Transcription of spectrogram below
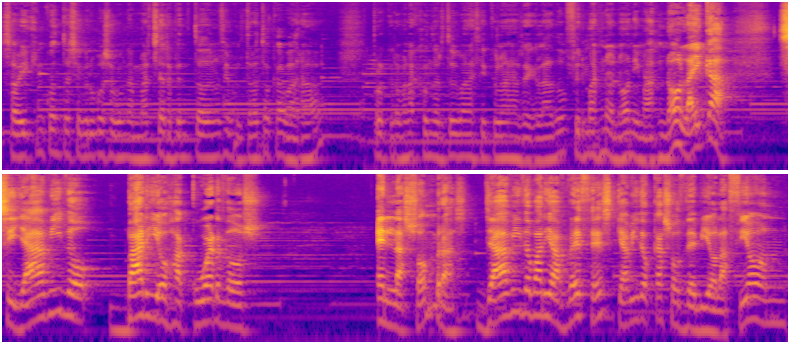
Sabéis que en cuanto ese grupo se ponga en marcha, de repente todo denuncia el trato acabará. Porque lo van a esconder todo y van a decir que lo han arreglado. Firmas no anónimas. No, Laika. Si ya ha habido varios acuerdos en las sombras. Ya ha habido varias veces que ha habido casos de violación,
